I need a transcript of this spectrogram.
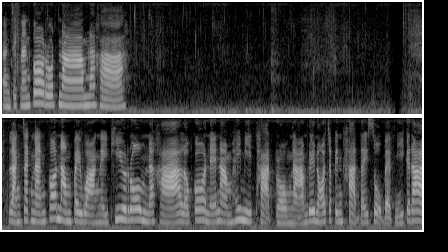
หลังจากนั้นก็รดน้ำนะคะ หลังจากนั้นก็นำไปวางในที่ร่มนะคะ แล้วก็แนะนำให้มีถาดรองน้ำด้วยเนาะจะเป็นถาดไดโซแบบนี้ก็ได้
